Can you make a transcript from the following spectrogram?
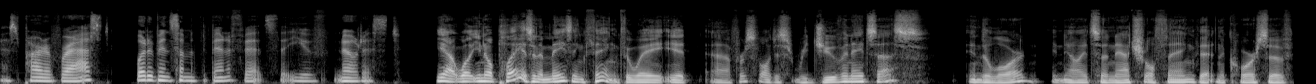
as part of rest, what have been some of the benefits that you've noticed? Yeah, well, you know, play is an amazing thing. The way it, uh, first of all, just rejuvenates us in the Lord. You know, it's a natural thing that in the course of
